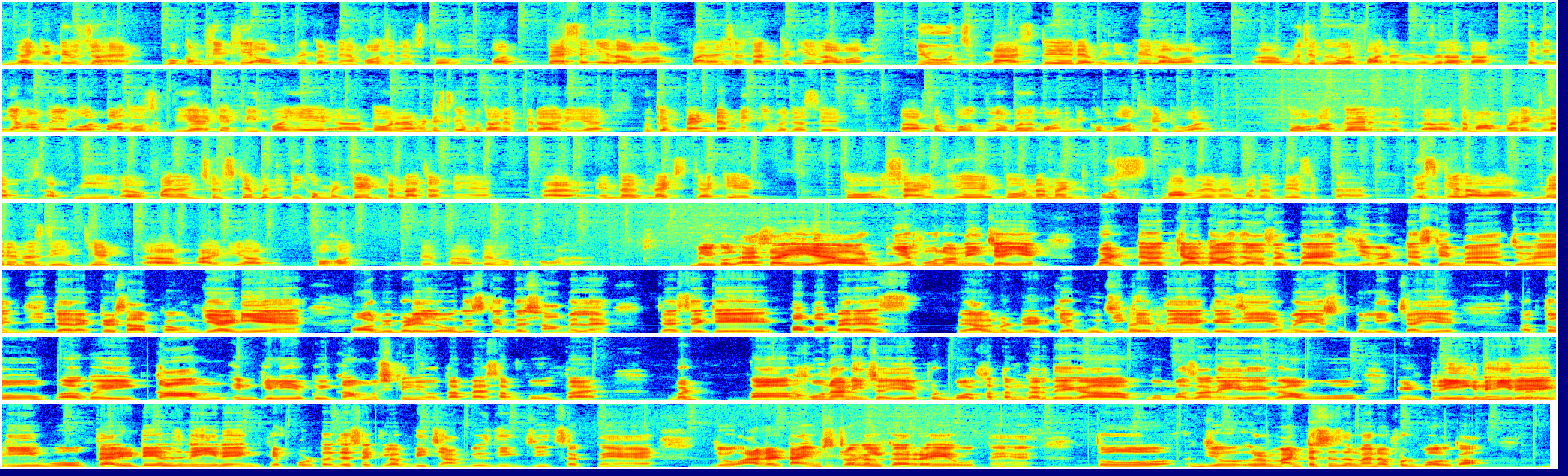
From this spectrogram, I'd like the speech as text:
نیگیٹیوز جو ہیں، وہ کمپلیٹلی آؤٹ وے کرتے ہیں پازیٹیوز کو. اور پیسے کے علاوہ فائنینشیل فیکٹر کے علاوہ ہیوج میچ ڈے ریونیو کے علاوہ مجھے کوئی اور فائدہ نہیں نظر آتا. لیکن یہاں پہ ایک اور بات ہو سکتی ہے کہ فیفا یہ ٹورنامنٹ اس لیے متعارف کرا رہی ہے کیونکہ پینڈیمک کی وجہ سے فٹ بال گلوبل اکانومی کو بہت ہٹ ہوا ہے. تو اگر تمام بڑے کلب اپنی فائنینشیل اسٹیبلٹی کو مینٹین کرنا چاہتے ہیں ان دا نیکسٹ ڈیکیڈ تو شاید یہ ٹورنامنٹ اس معاملے میں مدد دے سکتا ہے۔ اس کے علاوہ میرے نزدیک یہ آئیڈیا بہت بے وقوفوں والا ہے۔ بالکل ایسا ہی ہے اور یہ ہونا نہیں چاہیے۔ بٹ کیا کہا جا سکتا ہے جی جوینٹس کے جو ہیں جی ڈائریکٹر صاحب کا ان کے آئیڈیا ہیں اور بھی بڑے لوگ اس کے اندر شامل ہیں۔ جیسے کہ پاپا پیریز ریال میڈرڈ کے ابو جی کہتے ہیں کہ جی ہمیں یہ سپر لیگ چاہیے۔ تو کوئی کام ان کے لیے کوئی کام مشکل نہیں ہوتا پیسہ بولتا ہے۔ بٹ ہونا نہیں چاہیے۔ فٹ بال ختم کر دے گا وہ مزہ نہیں رہے گا وہ انٹریگ نہیں رہے گی وہ فیری ٹیلز نہیں رہیں گے۔ پورٹو جیسے کلب بھی چیمپئنز لیگ جیت سکتے ہیں جو ایٹ اے ٹائم اسٹرگل کر رہے ہوتے ہیں۔ تو جو رومانٹسزم ہے نا فٹ بال کا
